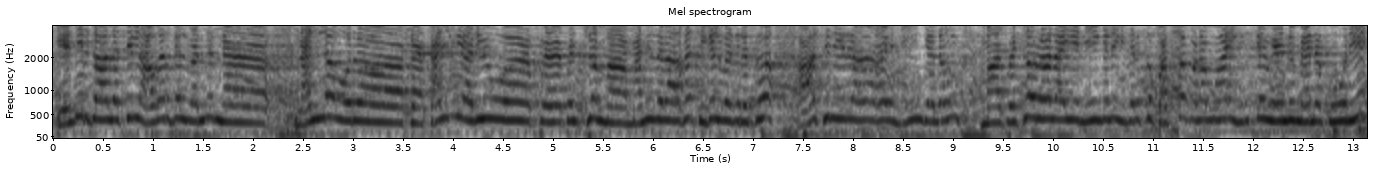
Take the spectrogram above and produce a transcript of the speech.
எதிர்காலத்தில் அவர்கள் வந்து ந- நல்ல ஒரு கல்வி அறிவு பெற்ற மனிதராக திகழ்வதற்கு ஆசிரியராக நீங்களும் பெற்றோர்களாகிய நீங்களும் இதற்கு பக்கபலமாய் இருக்க வேண்டும் என கூறி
